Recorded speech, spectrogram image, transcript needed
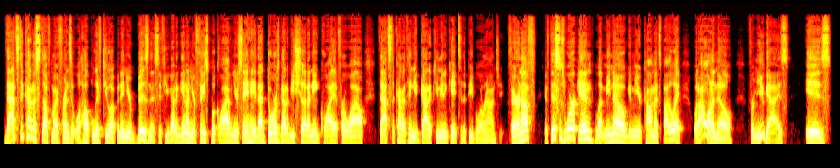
That's the kind of stuff, my friends, that will help lift you up. And in your business, if you got to get on your Facebook Live and you're saying, hey, that door's got to be shut. I need quiet for a while. That's the kind of thing you got to communicate to the people around you. Fair enough? If this is working, let me know. Give me your comments. By the way, what I want to know from you guys is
